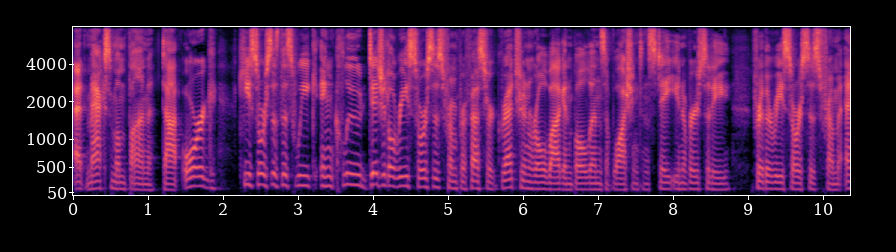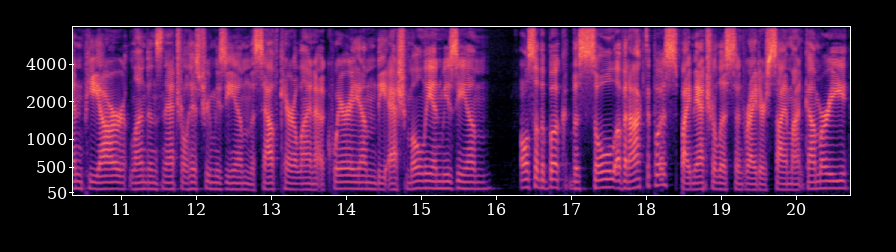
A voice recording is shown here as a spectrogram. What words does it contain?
at MaximumFun.org. Key sources this week include digital resources from Professor Gretchen Rollwagen Bollens of Washington State University, further resources from NPR, London's Natural History Museum, the South Carolina Aquarium, the Ashmolean Museum. Also, the book The Soul of an Octopus by naturalist and writer Sy Montgomery.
